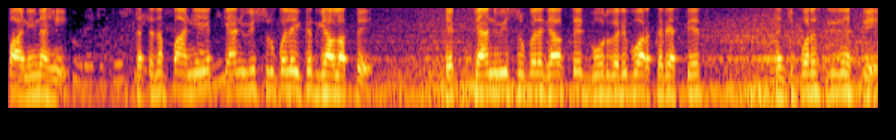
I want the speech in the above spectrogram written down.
पाणी नाही. तर त्यांना पाणी एक कॅन वीस रुपयाला विकत घ्यावं लागतंय एक कॅन वीस रुपयाला घ्यावं लागतंय गोरगरीब वारकरी असतात त्यांची परिस्थिती नसते.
